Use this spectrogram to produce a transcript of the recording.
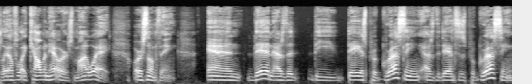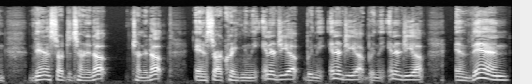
play off like Calvin Harris, My Way, or something. And then as the the day is progressing, as the dance is progressing, then start to turn it up, turn it up, and start cranking the energy up, bring the energy up, bring the energy up, and then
